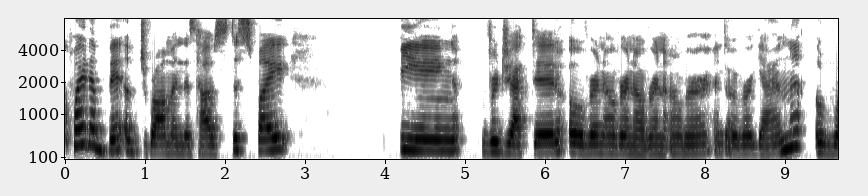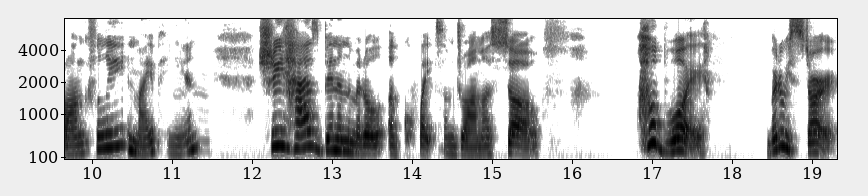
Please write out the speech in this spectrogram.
quite a bit of drama in this house, despite being rejected over and over and over and over and over again, wrongfully, in my opinion. She has been in the middle of quite some drama, so oh boy, where do we start?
